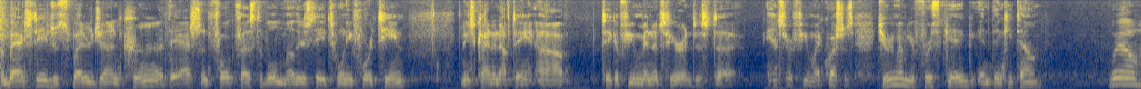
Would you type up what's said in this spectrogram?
I'm backstage with Spider John Koerner at the Ashland Folk Festival, Mother's Day 2014. And he's kind enough to uh, take a few minutes here and just uh, answer a few of my questions. Do you remember your first gig in Dinkytown? Well,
